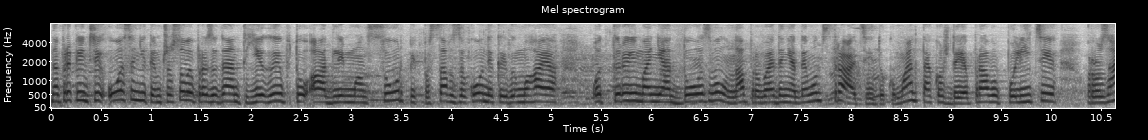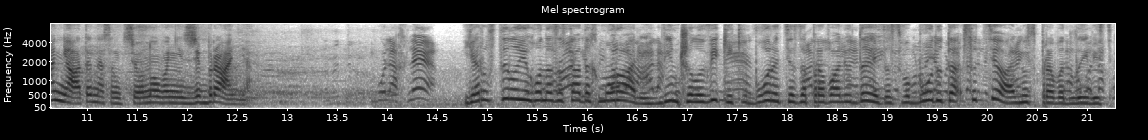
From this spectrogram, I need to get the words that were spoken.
Наприкінці осені тимчасовий президент Єгипту Адлі Мансур підписав закон, який вимагає отримання дозволу на проведення демонстрацій. Документ також дає право поліції розганяти несанкціоновані зібрання. Я ростила його на засадах моралі. Він чоловік, який бореться за права людей, за свободу та соціальну справедливість.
